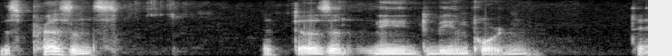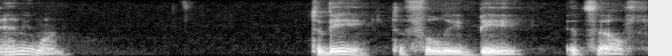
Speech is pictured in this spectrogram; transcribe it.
this presence that doesn't need to be important to anyone. To be, to fully be itself,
